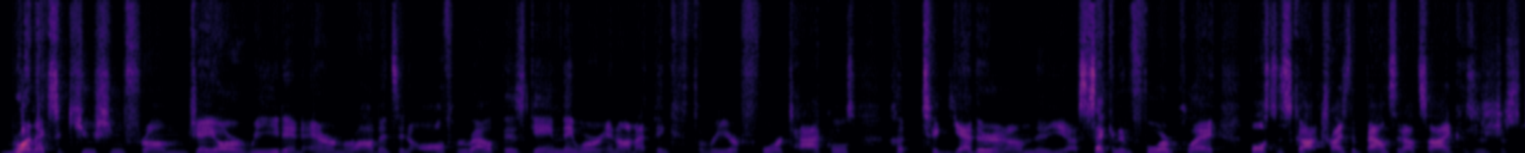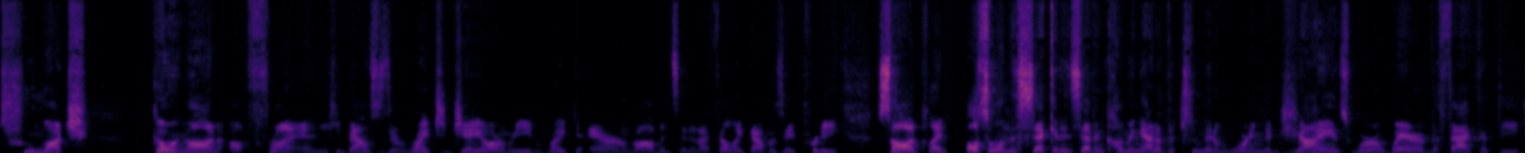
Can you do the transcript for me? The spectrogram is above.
run execution from J.R. Reed and Aaron Robinson all throughout this game. They were in on, I think, three or four tackles together. And on the uh, second and four play, Boston Scott tries to bounce it outside because there's just too much – going on up front, and he bounces it right to J.R. Reed, right to Aaron Robinson. And I felt like that was a pretty solid play. Also, on the second and seven, coming out of the two minute warning, the Giants were aware of the fact that the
